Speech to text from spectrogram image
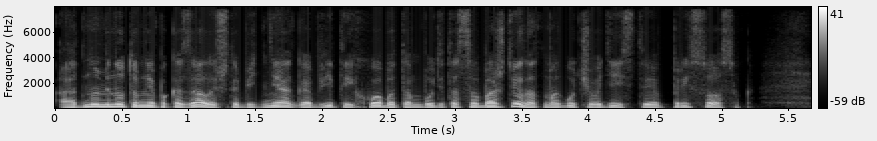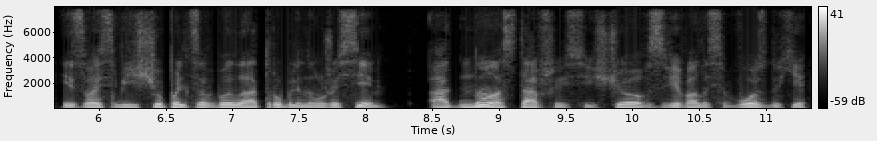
Одну минуту мне показалось, что бедняга, обвитый хоботом, будет освобожден от могучего действия присосок. Из восьми щупальцев было отрублено уже семь. одно оставшееся еще взвивалось в воздухе,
